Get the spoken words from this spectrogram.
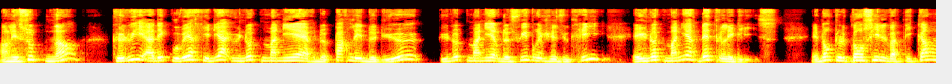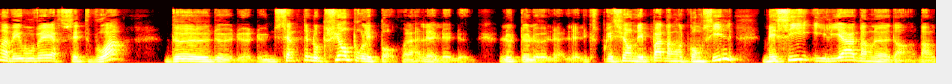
en les soutenant, que lui a découvert qu'il y a une autre manière de parler de Dieu, une autre manière de suivre Jésus-Christ et une autre manière d'être l'Église. Et donc le Concile Vatican avait ouvert cette voie de, de- de- d'une certaine option pour les pauvres. hein. Le- le- le- le- le- le- l'expression n'est pas dans le concile, mais si il y a dans le, dans, dans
